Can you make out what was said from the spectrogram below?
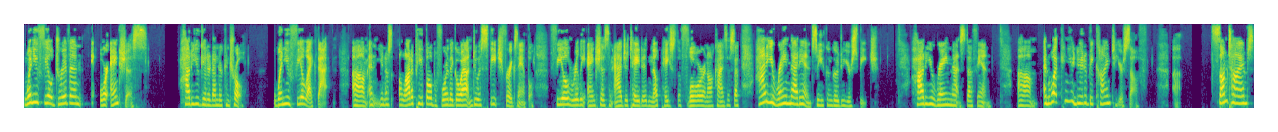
When you feel driven or anxious how do you get it under control? When you feel like that. Um, and you know a lot of people before they go out and do a speech for example feel really anxious and agitated and they'll pace the floor and all kinds of stuff. How do you rein that in so you can go do your speech? How do you rein that stuff in? Um, and what can you do to be kind to yourself? Uh, sometimes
